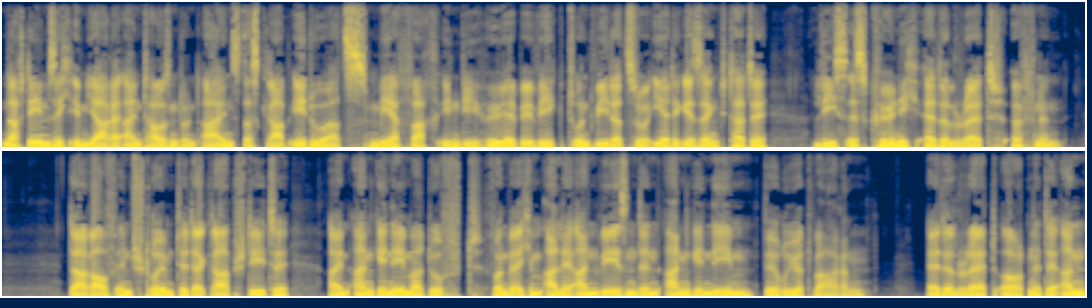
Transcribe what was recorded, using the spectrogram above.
Nachdem sich im Jahre 1001 das Grab Eduards mehrfach in die Höhe bewegt und wieder zur Erde gesenkt hatte, ließ es König Ethelred öffnen. Darauf entströmte der Grabstätte ein angenehmer Duft, von welchem alle Anwesenden angenehm berührt waren. Ethelred ordnete an,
